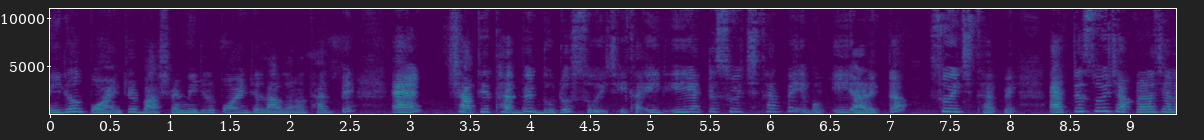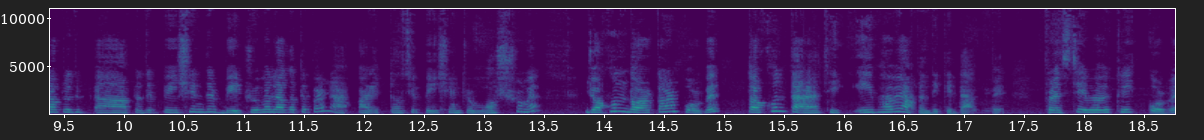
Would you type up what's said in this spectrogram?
মিডল পয়েন্টে বাসার মিডল পয়েন্টে লাগানো থাকবে অ্যান্ড সাথে থাকবে দুটো সুইচ এই একটা সুইচ থাকবে এবং এই আরেকটা সুইচ থাকবে। একটা সুইচ আপনারা চাইলে আপনাদের আপনাদের পেশেন্টদের বেডরুমে লাগাতে পারেন, আর আরেকটা হচ্ছে পেশেন্টের ওয়াশরুমে। যখন দরকার পড়বে, তখন তারা ঠিক এইভাবে আপনাদেরকে ডাকবে। ফার্স্টে এইভাবে ক্লিক করবে।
